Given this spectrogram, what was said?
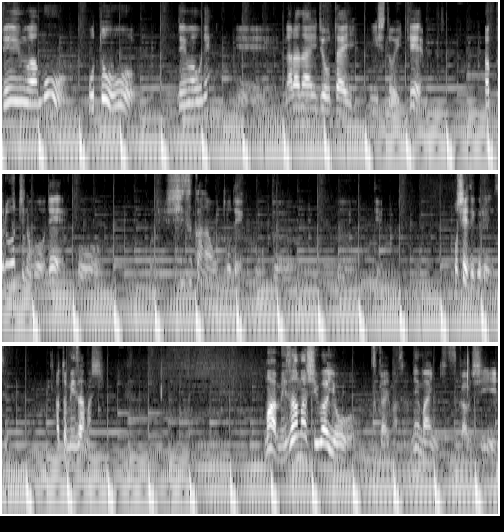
電話も音を電話をね、えー、鳴らない状態にしといて Apple Watch の方でこうこう、ね、静かな音でこうブーブーって教えてくれるんですよ。あと目覚まし。まあ目覚ましはよう使いますよね。毎日使うし、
